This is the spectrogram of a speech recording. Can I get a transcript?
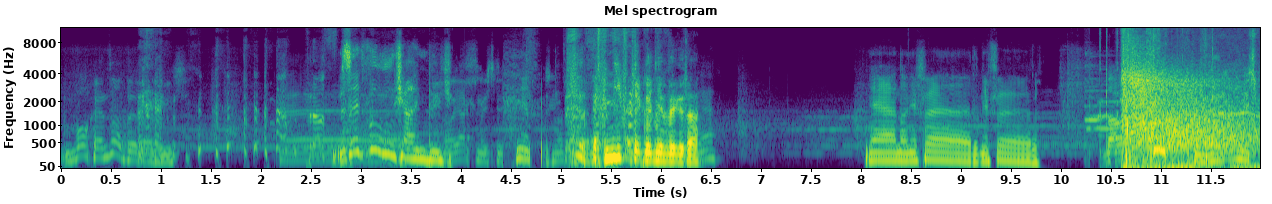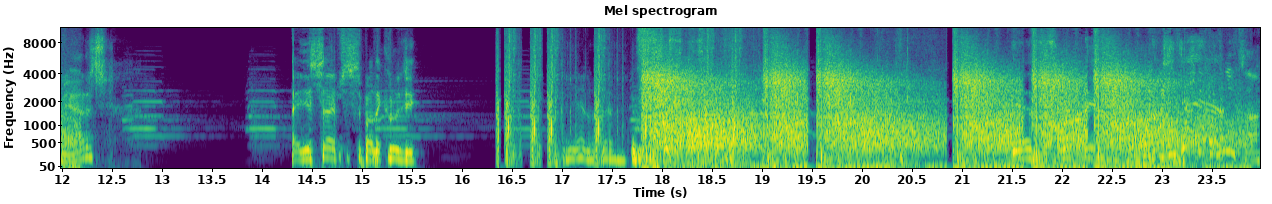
Mochen, co ty robisz? Ze dwóch musiałem być. No jak myślisz? Nie, Nikt tego nie wygra. Nie, no nie fair, nie fair. Wyramy śmierć. Ej, nie strzelaj przez przypadek ludzi. Nie, no. Jezus Maria. Szachownica.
